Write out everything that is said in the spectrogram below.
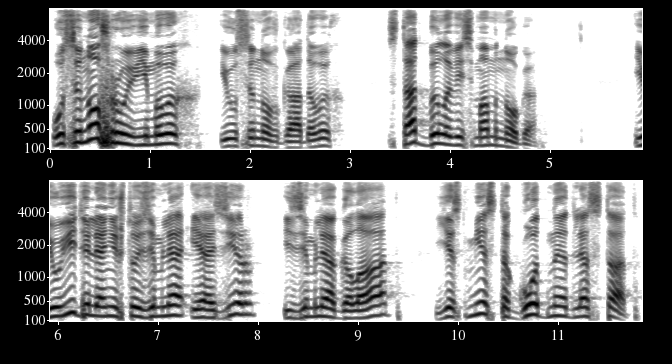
У сынов Руимовых и у сынов Гадовых стад было весьма много. И увидели они, что земля Иозер и земля Галаад есть место годное для стад.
